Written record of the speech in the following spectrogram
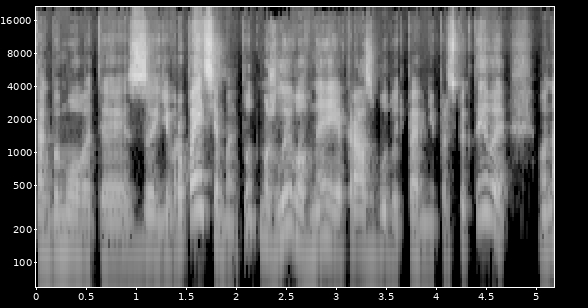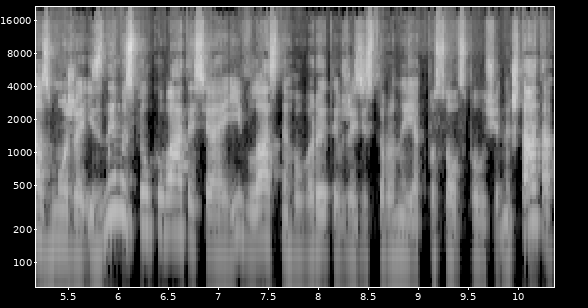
так би мовити, з європейцями. Тут можливо в неї якраз будуть певні перспективи. Вона зможе і з ними спілкуватися, і власне говорити вже зі сторони як посол в Сполучених Штатах,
